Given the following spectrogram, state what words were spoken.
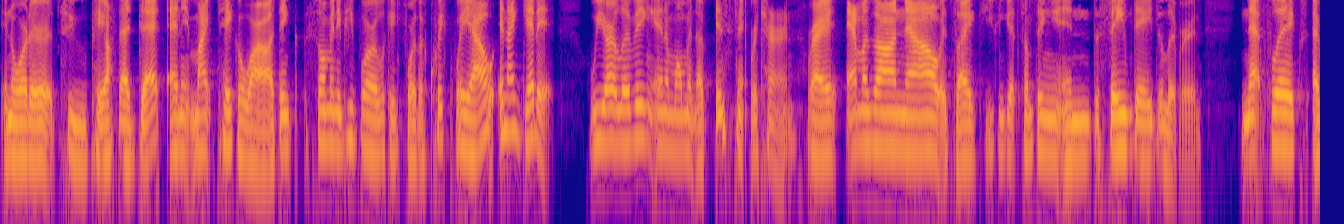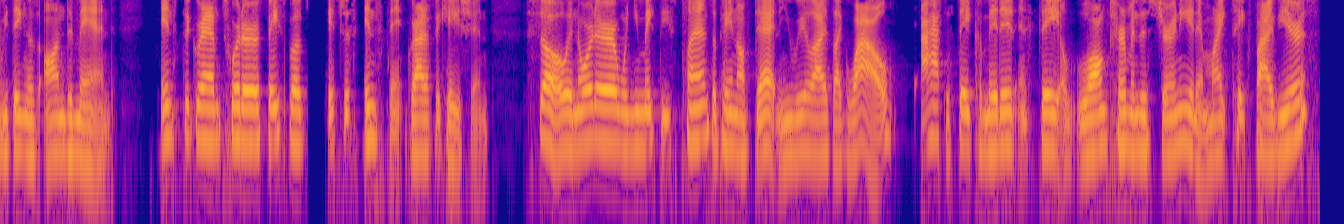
in order to pay off that debt. And it might take a while. I think so many people are looking for the quick way out and I get it. We are living in a moment of instant return, right? Amazon now, it's like you can get something in the same day delivered. Netflix, everything is on demand. Instagram, Twitter, Facebook, it's just instant gratification. So in order, when you make these plans of paying off debt and you realize like, wow, I have to stay committed and stay long term in this journey and it might take five years.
